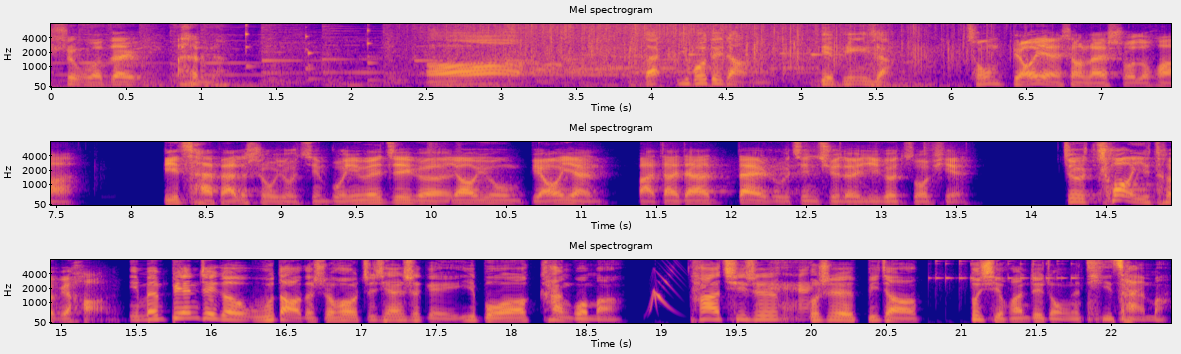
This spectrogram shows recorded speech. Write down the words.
是我在按的。哦，来一波队长点评一下。从表演上来说的话，比彩排的时候有进步，因为这个要用表演把大家带入进去的一个作品，就是创意特别好。你们编这个舞蹈的时候，之前是给一博看过吗？他其实不是比较不喜欢这种题材吗？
